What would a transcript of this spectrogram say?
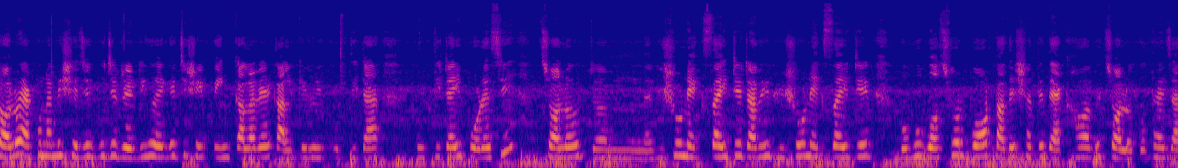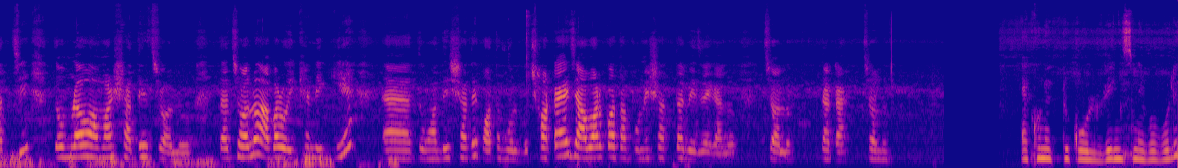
চলো, এখন আমি সেজে গুজে রেডি হয়ে গেছি, সেই পিঙ্ক কালারের কালকের ওই কুর্তিটা, কুর্তিটাই পরেছি। চলো ভীষণ এক্সাইটেড আমি ভীষণ এক্সাইটেড বহু বছর পর তাদের সাথে দেখা হবে, চলো, কোথায় যাচ্ছি, তোমরাও আমার সাথে চলো। তা চলো, আবার ওইখানে গিয়ে তোমাদের সাথে কথা বলব। ছটায় যাওয়ার কথা, পৌনে সাতটা বেজে গেল। চলো, টাটা, চলো। এখন একটু কোল্ড ড্রিঙ্কস নেব বলে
